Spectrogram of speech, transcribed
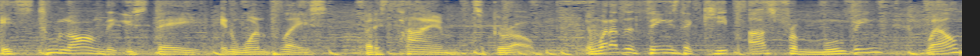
It's too long that you stay in one place, but it's time to grow. And what are the things that keep us from moving? Well,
